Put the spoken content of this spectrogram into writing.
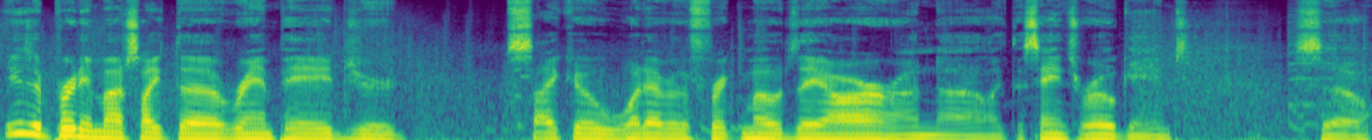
These are pretty much like the Rampage or Psycho, whatever the frick modes they are on uh, like the Saints Row games. So,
